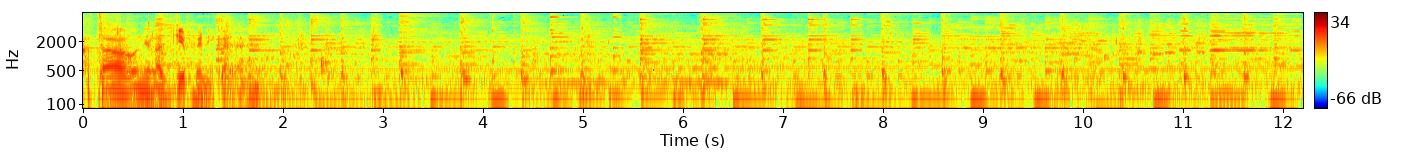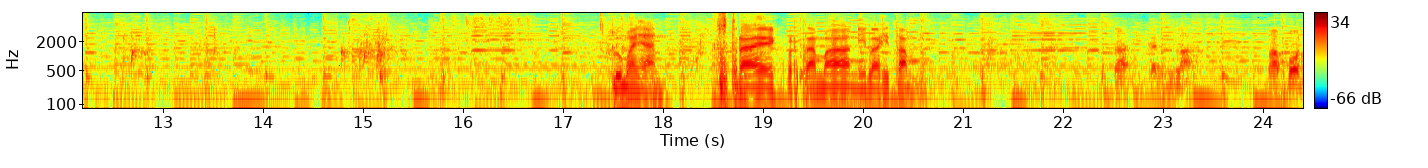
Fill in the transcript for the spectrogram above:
atau nila gift ini kayaknya lumayan. Strike pertama nila hitam. Bisa ikan nila babon.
